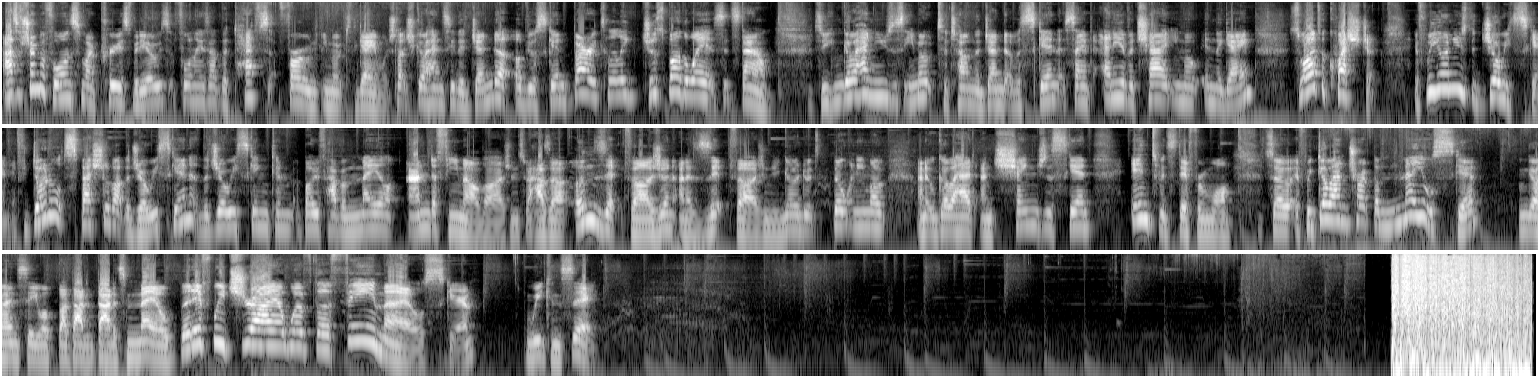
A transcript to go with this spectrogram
As I've shown before in some of my previous videos, Fortnite has had the Tef's Throne emote to the game, which lets you go ahead and see the gender of your skin very clearly just by the way it sits down. So you can go ahead and use this emote to determine the gender of a skin, same with any other chair emote in the game. So I have a question. If we go and use the Joey skin, if you don't know what's special about the Joey skin, the Joey skin can both have a male and a female version. So it has an unzipped version and a zipped version. You can go into its built-in emote and it will go ahead and change the skin into its different one. So if we go ahead and try the male skin, we can go ahead and see, well, that, that is male. But if we try it with the female skin, we can see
